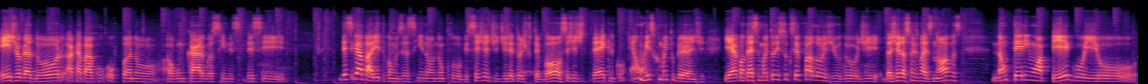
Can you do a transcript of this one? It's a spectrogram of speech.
ex-jogador acabar ocupando algum cargo assim nesse, desse, desse gabarito, vamos dizer assim, no, no, clube, seja de diretor de futebol, seja de técnico, é um risco muito grande. E acontece muito isso que você falou, Gil, do, de, das gerações mais novas não terem um apego e, o,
